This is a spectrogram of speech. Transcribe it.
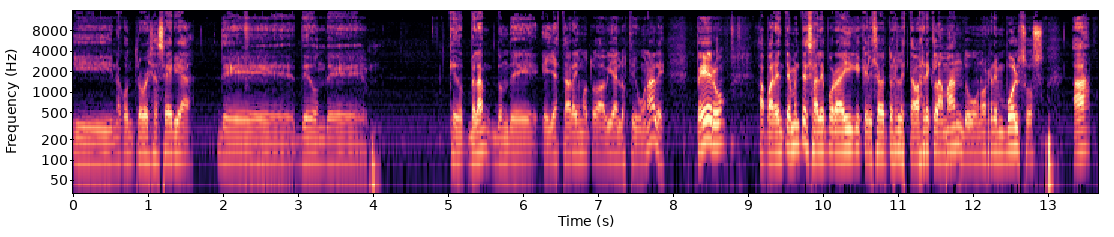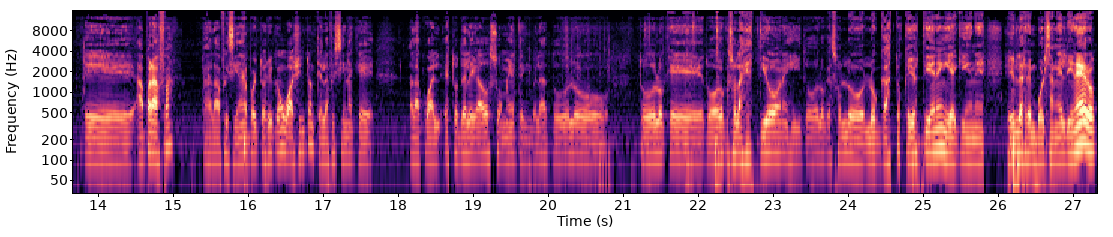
y una controversia seria de, de donde quedó, ¿verdad? donde ella está ahora mismo todavía en los tribunales. Pero aparentemente sale por ahí que, que Elizabeth Torres le estaba reclamando unos reembolsos a, eh, a Prafa, a la oficina de Puerto Rico en Washington, que es la oficina que a la cual estos delegados someten, ¿verdad? Todo lo todo lo que todo lo que son las gestiones y todo lo que son lo- los gastos que ellos tienen y a quienes ellos les reembolsan el dinero.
